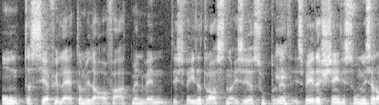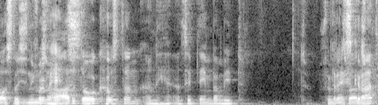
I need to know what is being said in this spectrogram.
Und dass sehr viele Leute dann wieder aufatmen, wenn das Wetter draußen ist, ja super. Eh. Nicht? Das Wetter ist schön, die Sonne ist draußen, es ist nicht vor mehr so allem heiß. heutzutage hast du dann einen, einen September mit 30 Grad.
